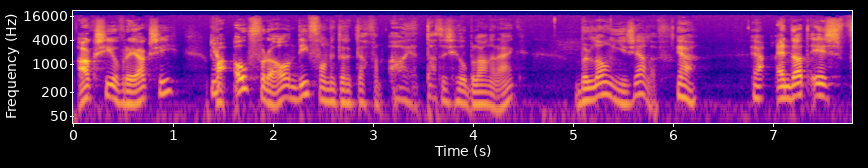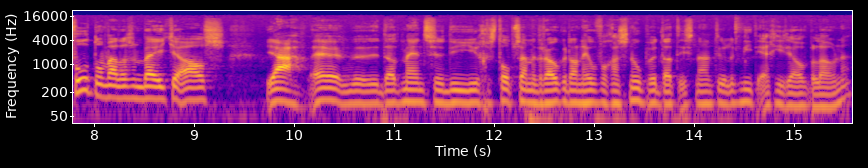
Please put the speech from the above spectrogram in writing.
actie of reactie. Ja. Maar ook vooral, en die vond ik dat ik dacht van... oh ja, dat is heel belangrijk. Beloon jezelf. Ja, ja. En dat is, voelt nog wel eens een beetje als... Ja, hè, dat mensen die gestopt zijn met roken dan heel veel gaan snoepen. Dat is natuurlijk niet echt jezelf belonen.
